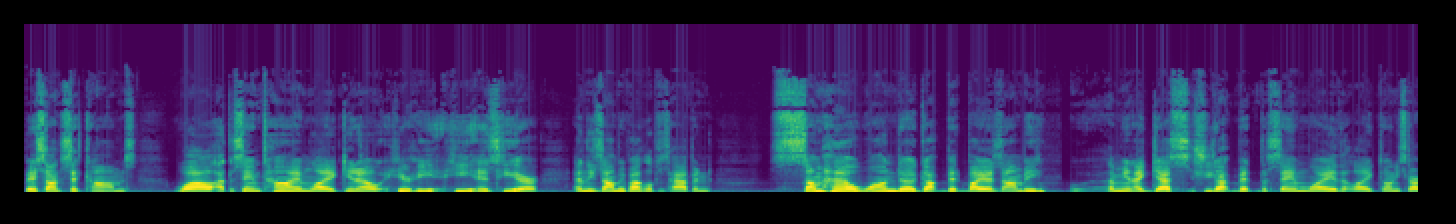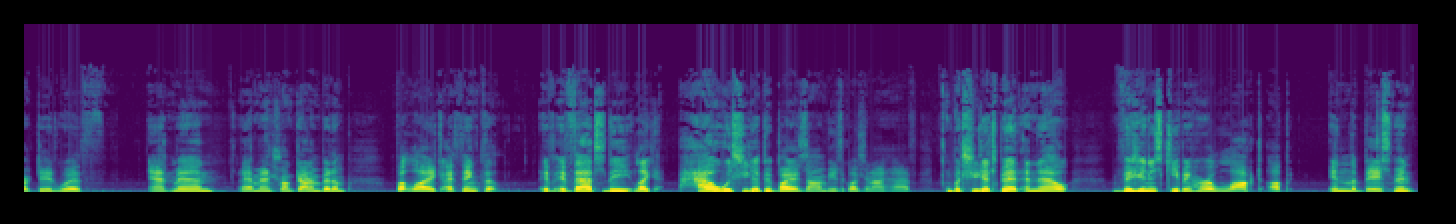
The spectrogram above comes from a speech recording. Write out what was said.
based on sitcoms while at the same time like you know here he he is here and the zombie apocalypse has happened somehow wanda got bit by a zombie i mean i guess she got bit the same way that like tony stark did with Ant Man. Ant Man shrunk down and bit him. But like, I think that if if that's the like, how would she get bit by a zombie? Is a question I have. But she gets bit, and now Vision is keeping her locked up in the basement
